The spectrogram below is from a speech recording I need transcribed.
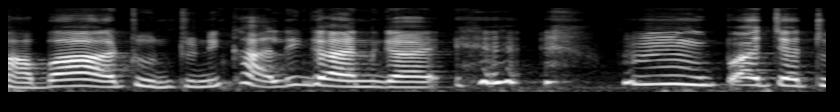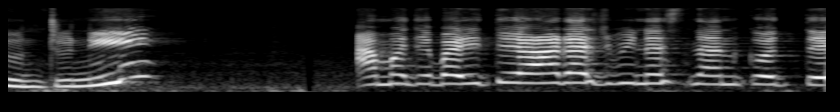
বাবা টুনটুনি খালি গান গায়। হুম পচা টুনটুনি। আমাদের বাড়িতে আর আসবি না স্নান করতে।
